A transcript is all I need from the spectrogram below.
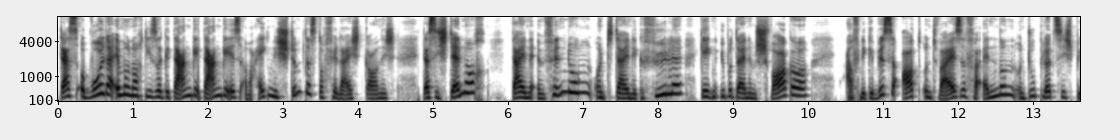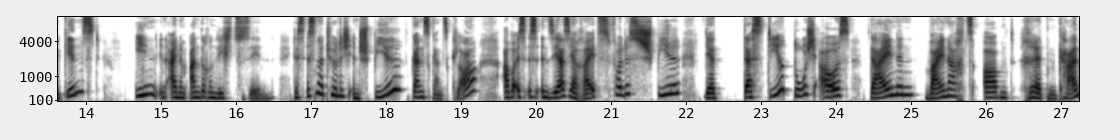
dass, obwohl da immer noch dieser Gedanke, Gedanke ist, aber eigentlich stimmt das doch vielleicht gar nicht, dass sich dennoch deine Empfindungen und deine Gefühle gegenüber deinem Schwager auf eine gewisse Art und Weise verändern und du plötzlich beginnst, ihn in einem anderen Licht zu sehen. Das ist natürlich ein Spiel, ganz, ganz klar, aber es ist ein sehr, sehr reizvolles Spiel, der das dir durchaus deinen Weihnachtsabend retten kann.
